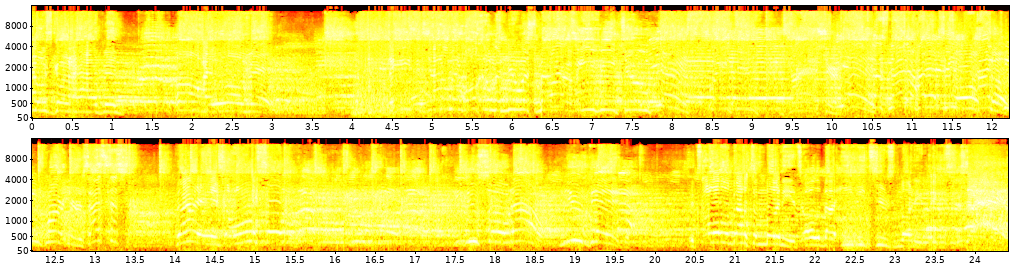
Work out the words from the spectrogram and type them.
that was gonna happen? Oh, I love it. Ladies and gentlemen, welcome the newest member of EV2. Yes! Clayton Thrasher. That's not how to treat tag team partners. That's just. That is awesome. You sold out. You did. It's all about the money. It's all about EV2's money, ladies and gentlemen.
